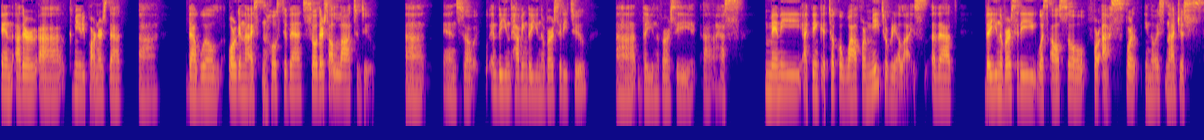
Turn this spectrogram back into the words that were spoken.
and other uh, community partners that uh, that will organize and host events. So there's a lot to do. Uh, and so and the having the university too uh, the university uh, has many i think it took a while for me to realize that the university was also for us for you know it's not just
